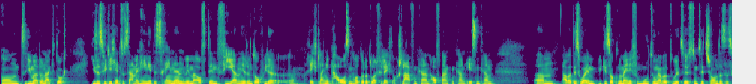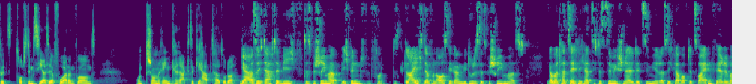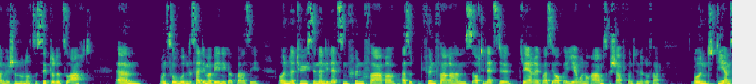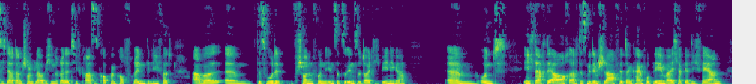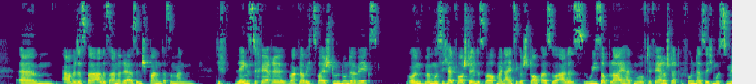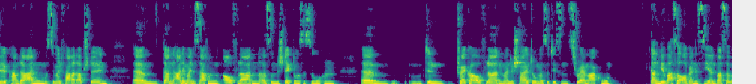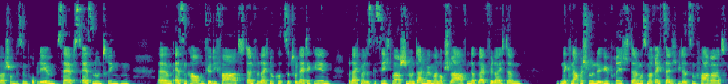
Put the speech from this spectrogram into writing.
Und immer dann auch gedacht, ist es wirklich ein zusammenhängendes Rennen, wenn man auf den Fähren ja dann doch wieder äh, recht lange Pausen hat oder dort vielleicht auch schlafen kann, auftanken kann, essen kann. Ähm, aber das war eben, wie gesagt, nur meine Vermutung, aber du erzählst uns jetzt schon, dass es halt trotzdem sehr, sehr fordernd war und, und schon Renncharakter gehabt hat, oder? Ja, also ich dachte, wie ich das beschrieben habe, ich bin gleich davon ausgegangen, wie du das jetzt beschrieben hast. Aber tatsächlich hat sich das ziemlich schnell dezimiert. Also ich glaube, auf der zweiten Fähre waren wir schon nur noch zu siebt oder zu acht. Ähm, und so wurden das halt immer weniger quasi. Und natürlich sind dann die letzten fünf Fahrer, also fünf Fahrer haben es auf die letzte Fähre quasi auf El Hierro noch abends geschafft von Teneriffa. Und die haben sich da dann schon, glaube ich, ein relativ krasses Kopf-an-Kopf-Rennen geliefert. Aber ähm, das wurde schon von Insel zu Insel deutlich weniger. Ähm, und ich dachte auch, ach, das mit dem Schlaf wird dann kein Problem, weil ich habe ja die Fähren. Ähm, aber das war alles andere als entspannt. Also man die längste Fähre war, glaube ich, zwei Stunden unterwegs. Und man muss sich halt vorstellen, das war auch mein einziger Stopp. Also alles Resupply hat nur auf der Fähre stattgefunden. Also ich musste mir, kam da an, musste mein Fahrrad abstellen, ähm, dann alle meine Sachen aufladen, also eine Steckdose suchen, ähm, den Tracker aufladen, meine Schaltung, also diesen SRAM-Akku, dann mir Wasser organisieren. Wasser war schon ein bisschen ein Problem. Selbst essen und trinken ähm, Essen kaufen für die Fahrt, dann vielleicht nur kurz zur Toilette gehen, vielleicht mal das Gesicht waschen und dann will man noch schlafen. Da bleibt vielleicht dann eine knappe Stunde übrig. Dann muss man rechtzeitig wieder zum Fahrrad.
